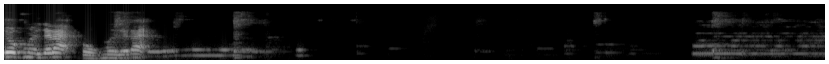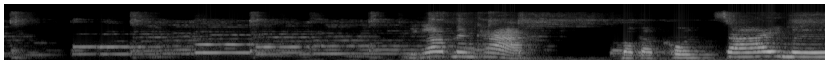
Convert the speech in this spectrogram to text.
ยกมือก็ได้โบกมือก็ได้อีกรอบหนึ่งค่ะ บอกกับคนซ้ายมือ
